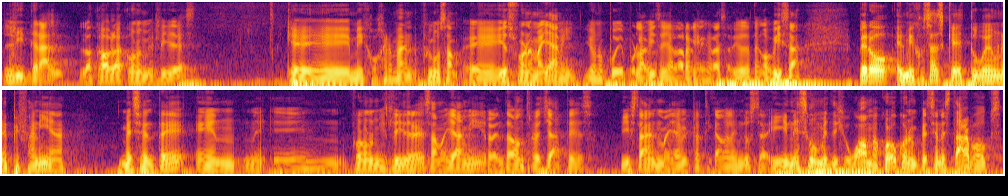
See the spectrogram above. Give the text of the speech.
literal. Lo acabo de hablar con uno de mis líderes que me dijo, Germán, fuimos eh, ellos fueron a Miami. Yo no pude ir por la visa, ya la arreglé, gracias a Dios, ya tengo visa. Pero él me dijo, ¿sabes qué? Tuve una epifanía. Me senté en, en fueron mis líderes a Miami, rentaron tres yates, y estaba en Miami platicando de la industria. Y en ese momento dije, wow, me acuerdo cuando empecé en Starbucks,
